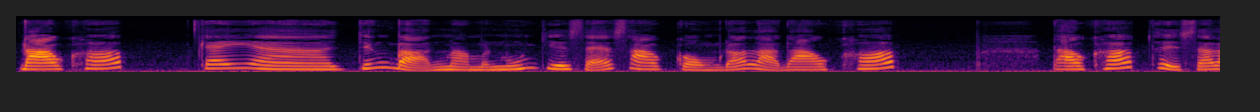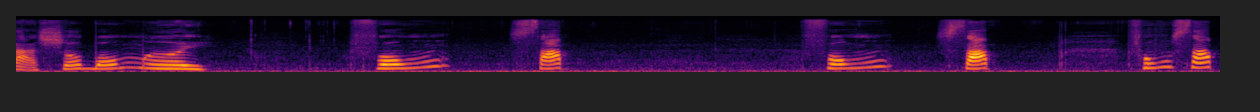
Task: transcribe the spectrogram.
Đau khớp. Cái uh, chứng bệnh mà mình muốn chia sẻ sau cùng đó là đau khớp. Đau khớp thì sẽ là số 40 phúng sắp. Phúng sắp. Phúng sắp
